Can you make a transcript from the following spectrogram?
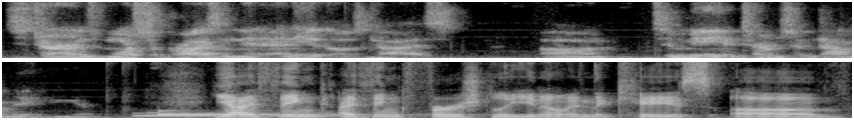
Sterns, more surprising than any of those guys um, to me in terms of not making it. Yeah, I think I think firstly, you know, in the case of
